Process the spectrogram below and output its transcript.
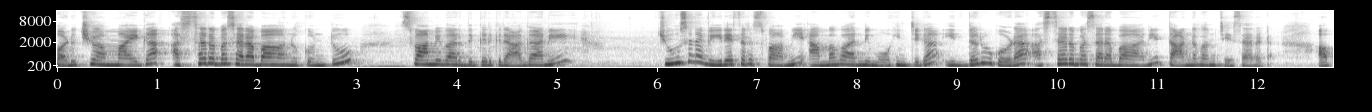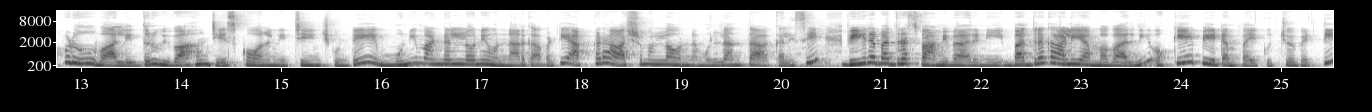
పడుచు అమ్మాయిగా అస్సరబ సరబ అనుకుంటూ స్వామివారి దగ్గరికి రాగానే చూసిన వీరేశ్వర స్వామి అమ్మవారిని మోహించగా ఇద్దరూ కూడా అస్సరబ సరబ అని తాండవం చేశారట. అప్పుడు వాళ్ళిద్దరూ వివాహం చేసుకోవాలని నిశ్చయించుకుంటే ముని మండలిలోనే ఉన్నారు కాబట్టి అక్కడ ఆశ్రమంలో ఉన్న మునులంతా కలిసి వీరభద్ర స్వామి వారిని భద్రకాళి అమ్మవారిని ఒకే పీఠంపై కూర్చోబెట్టి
